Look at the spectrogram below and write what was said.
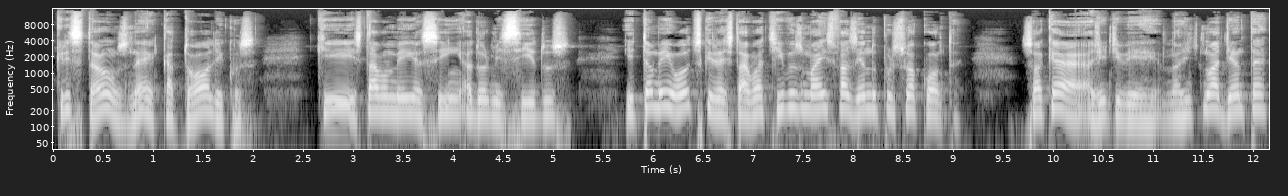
cristãos, né, católicos, que estavam meio assim adormecidos e também outros que já estavam ativos, mas fazendo por sua conta. Só que a, a gente vê, a gente não adianta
